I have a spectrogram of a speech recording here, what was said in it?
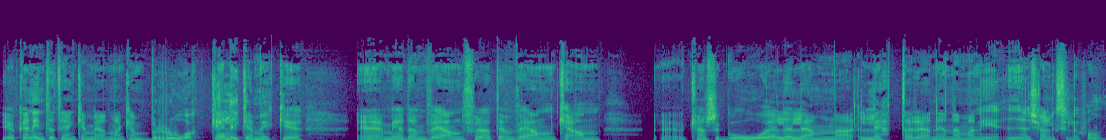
Jag kan inte tänka mig att man kan bråka lika mycket med en vän för att en vän kan eh, kanske gå eller lämna lättare än när man är i en kärleksrelation.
